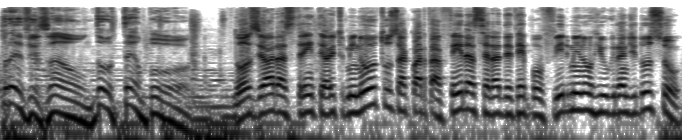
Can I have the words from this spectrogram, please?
Previsão do tempo. 12 horas 38 minutos. A quarta-feira será de tempo firme no Rio Grande do Sul.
